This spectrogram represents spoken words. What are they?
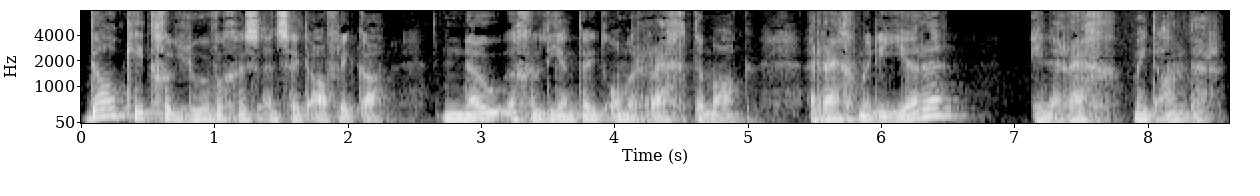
Dalk het gelowiges in Suid-Afrika nou 'n geleentheid om reg te maak, reg met die Here en reg met ander.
